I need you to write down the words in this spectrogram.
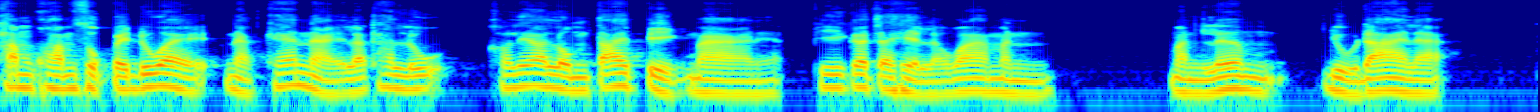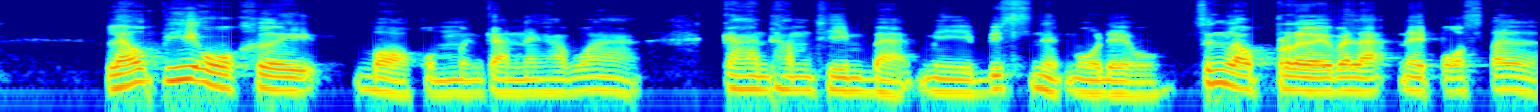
ทำความสุขไปด้วยหนักแค่ไหนแล้วทะลุเขาเรียกว่าลมใต้ปีกมาเนี่ย พี่ก็จะเห็นแล้วว่ามันมันเริ่มอยู่ได้แล้ว แล้วพี่โอเคยบอกผมเหมือนกันนะครับว่า การทำทีมแบบมี business model ซึ่งเราเปรยไว้แล้วในโปสเตอร์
